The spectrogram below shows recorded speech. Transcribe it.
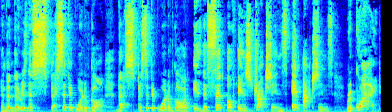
And then there is the specific word of God. That specific word of God is the set of instructions and actions required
